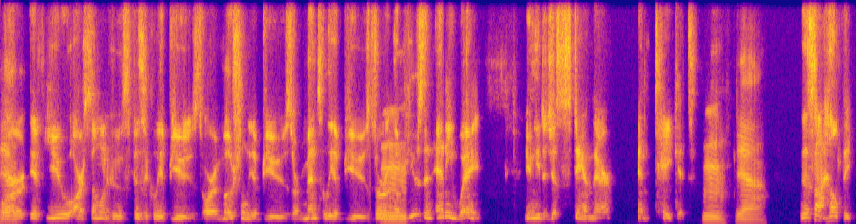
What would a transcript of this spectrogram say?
yeah. Or if you are someone who's physically abused or emotionally abused or mentally abused or mm. abused in any way, you need to just stand there and take it. Mm. Yeah. That's not healthy.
